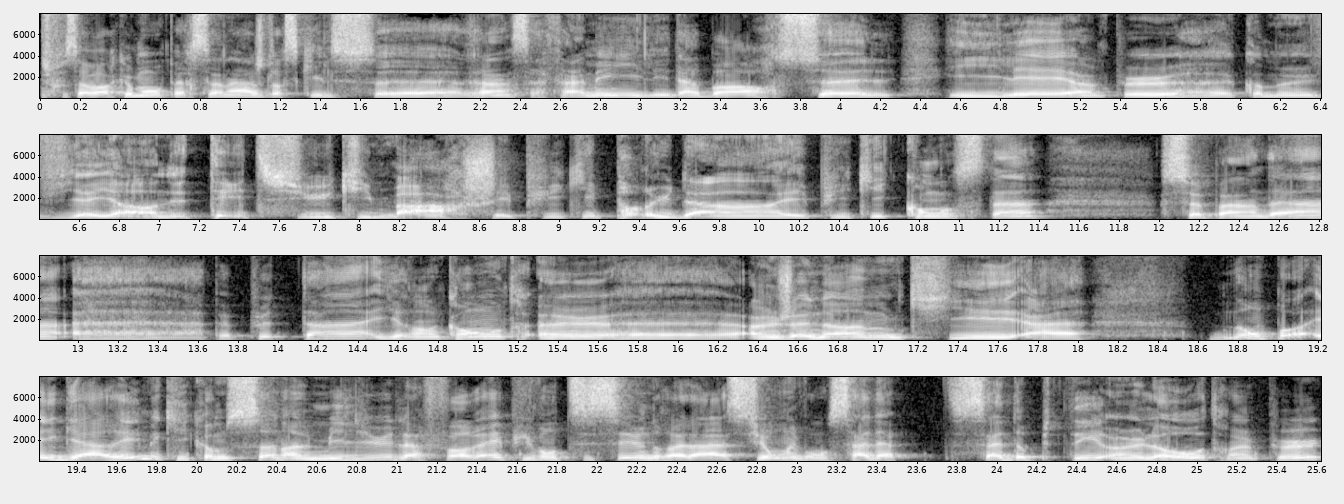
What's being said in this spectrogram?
Il faut savoir que mon personnage, lorsqu'il se rend à sa famille, il est d'abord seul. Il est un peu euh, comme un vieillard têtu qui marche et puis qui est prudent et puis qui est constant. Cependant, euh, peu peu de temps, il rencontre un, euh, un jeune homme qui est non pas égaré, mais qui est comme ça dans le milieu de la forêt, et puis ils vont tisser une relation, ils vont s'adopter un l'autre un peu,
